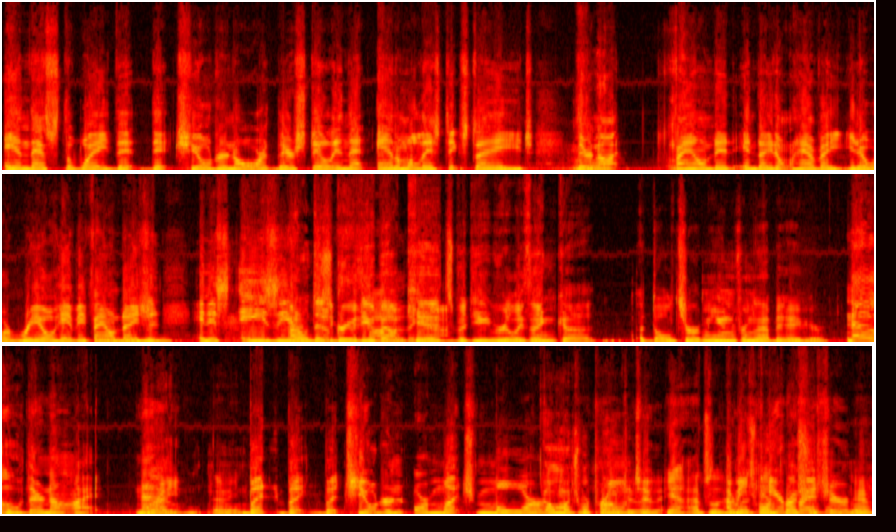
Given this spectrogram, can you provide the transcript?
And that's the way that that children are. They're still in that animalistic stage. They're Well- not founded, and they don't have a you know a real heavy foundation. And it's easier. I don't disagree with you about kids, guy. but do you really think uh, adults are immune from that behavior? No, they're not. No. Right. I mean, But but but children are much more oh, much more prone, prone to, to it. it. Yeah, absolutely. I They're mean, much more peer pressure. Yeah.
